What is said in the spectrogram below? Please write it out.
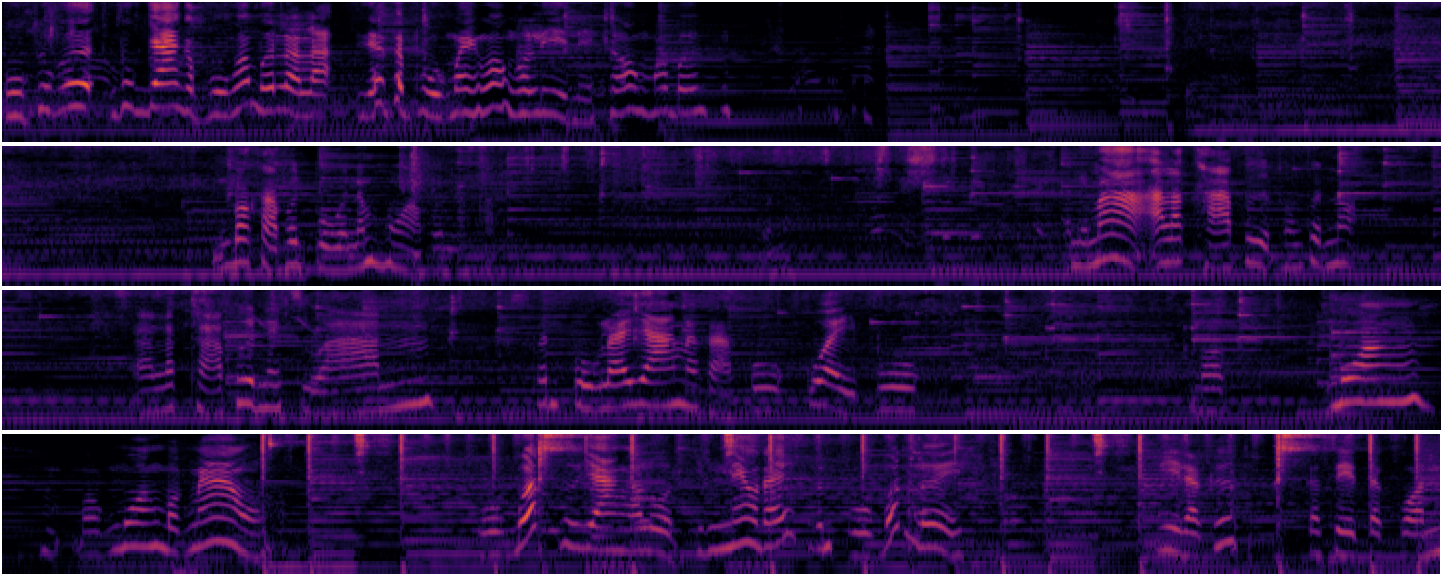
ปลูกทุกเออทุกอย่างกับปลูกมาเหมือนละละเดี๋ยวจะปลูกไม้ห่วงโอลีนี่ช่องมาเบิ้งบอกค่ะพิ่นปลูกน้ำหัวพิ่นนะคะ อันนี้มาอารักขาพืชของเพิ่นเนาะอารักขาพืชในสวน เพิ่นปลูกหลายอย่างนะคะปลูกกล้วยปลูกบอกม่วงบอกม่วงบอกนาวปลูกเบิดคือยางอร่อยกินแนวได้เป็นปลูกเบิดเลย นี่แหละคือเกษตรกร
